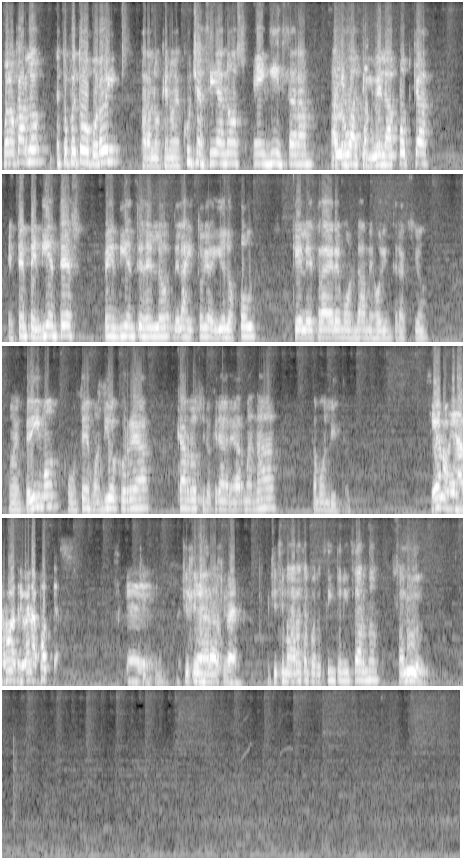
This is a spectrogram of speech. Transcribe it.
Bueno, Carlos, esto fue todo por hoy. Para los que nos escuchan, síganos en Instagram, arroba Trivela Podcast estén pendientes, pendientes de, de las historias y de los posts que le traeremos la mejor interacción. Nos despedimos con ustedes, Juan Diego Correa, Carlos, si no quiere agregar más nada, estamos listos. Síganos en arroba Trivela Podcast. muchísimas gracias. Muchísimas gracias por sintonizarnos. Saludos.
